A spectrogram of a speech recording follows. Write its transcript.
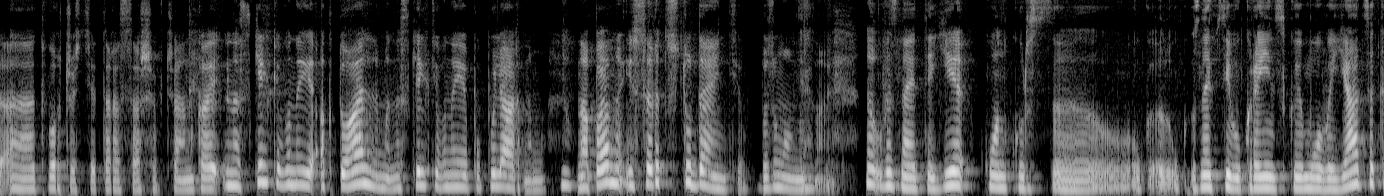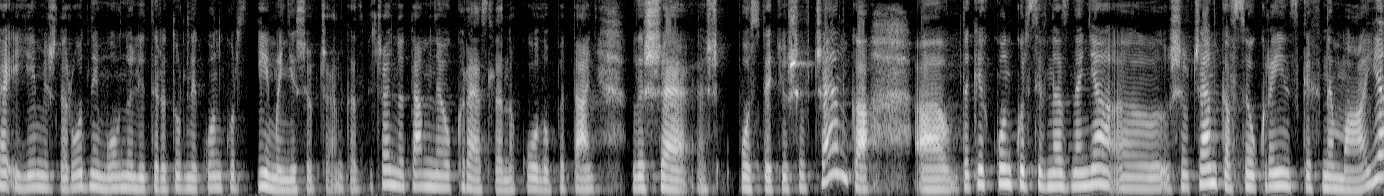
е, творчості Тараса Шевченка? Наскільки вони є актуальними, наскільки вони є популярними? Напевно, і серед студентів, безумовно, знаєте. Ну, ви знаєте, є конкурс е, знавців української мови Яцика і є міжнародний мовно-літературний конкурс імені Шевченка. Звичайно, там не окреслено коло питань лише ш- постаттю Шевченка. Таких конкурсів на знання е, Шевченка всеукраїнських немає,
